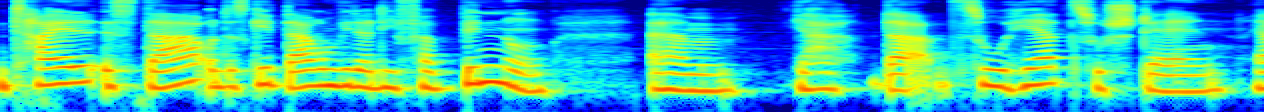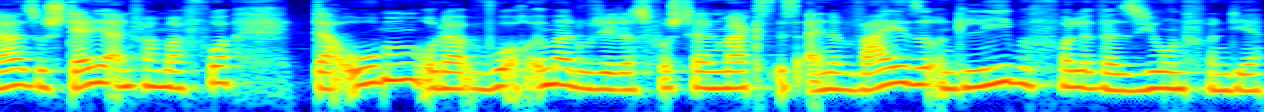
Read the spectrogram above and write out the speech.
ein Teil ist da und es geht darum, wieder die Verbindung ähm, ja, dazu herzustellen. Ja, also stell dir einfach mal vor, da oben oder wo auch immer du dir das vorstellen magst, ist eine weise und liebevolle Version von dir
